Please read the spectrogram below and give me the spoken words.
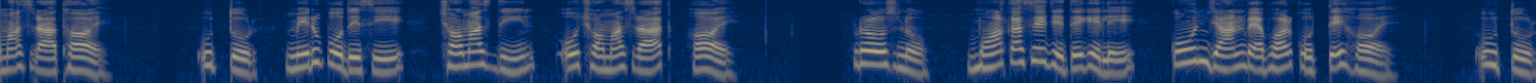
মাস রাত হয়? উত্তর মেরু প্রদেশে ছ মাস দিন ও ছ মাস রাত হয়। প্রশ্ন, মহাকাশে যেতে গেলে কোন যান ব্যবহার করতে হয়? উত্তর,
